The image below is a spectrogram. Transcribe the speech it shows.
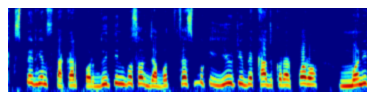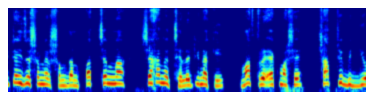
এক্সপেরিয়েন্স থাকার পর দুই তিন বছর যাবৎ ফেসবুকে ইউটিউবে কাজ করার পরও মনিটাইজেশনের সন্ধান পাচ্ছেন না। সেখানে ছেলেটি নাকি মাত্র এক মাসে সাতটি ভিডিও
